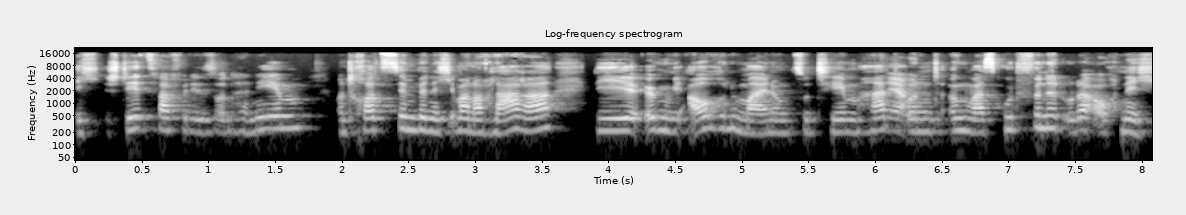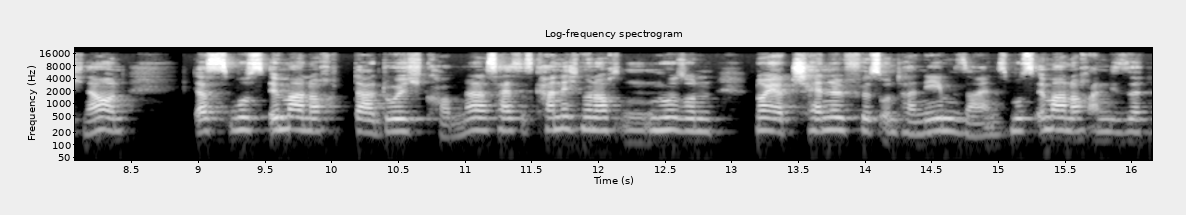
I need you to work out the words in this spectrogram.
ich stehe zwar für dieses Unternehmen und trotzdem bin ich immer noch Lara, die irgendwie auch eine Meinung zu Themen hat ja. und irgendwas gut findet oder auch nicht. Ne? Und das muss immer noch da durchkommen. Ne? Das heißt, es kann nicht nur noch nur so ein neuer Channel fürs Unternehmen sein. Es muss immer noch an diese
